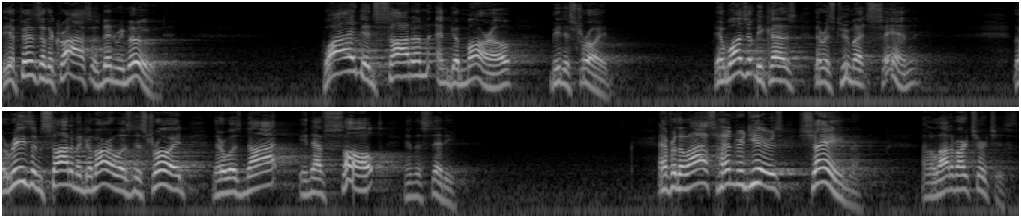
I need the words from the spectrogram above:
The offense of the cross has been removed. Why did Sodom and Gomorrah be destroyed? It wasn't because there was too much sin. The reason Sodom and Gomorrah was destroyed, there was not enough salt in the city. And for the last hundred years, shame on a lot of our churches.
